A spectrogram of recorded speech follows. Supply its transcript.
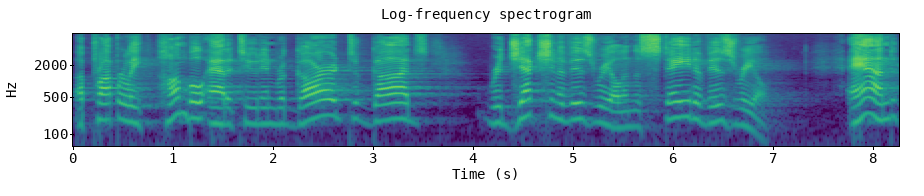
a properly humble attitude in regard to God's rejection of Israel and the state of Israel, and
